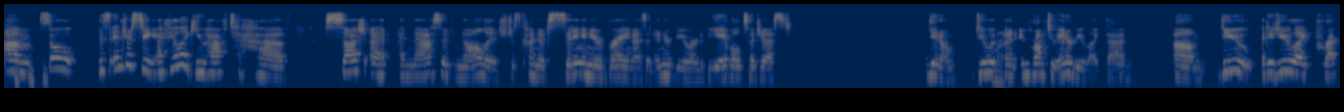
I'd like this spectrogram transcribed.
Um, so it's interesting. I feel like you have to have such a, a massive knowledge just kind of sitting in your brain as an interviewer to be able to just, you know, do right. an impromptu interview like that. Um, do you, did you like prep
